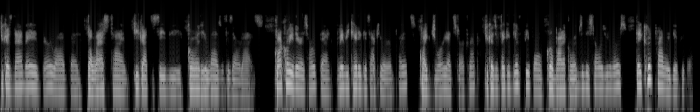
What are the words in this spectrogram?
because that may very well have been the last time he got to see the Golan he loves with his own eyes. Luckily, there is hope that maybe Kanan gets ocular implants, like Geordi on Star Trek, because if they could give people robotic limbs in the Star Wars universe, they could probably give people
